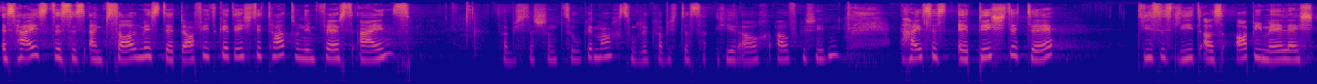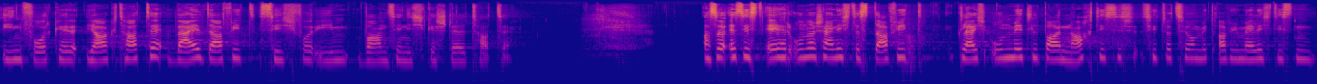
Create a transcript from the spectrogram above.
es, heißt, dass es ein Psalm ist, der David gedichtet hat. Und im Vers 1, jetzt habe ich das schon zugemacht, zum Glück habe ich das hier auch aufgeschrieben, heißt es, er dichtete dieses Lied, als Abimelech ihn vorgejagt hatte, weil David sich vor ihm wahnsinnig gestellt hatte. Also es ist eher unwahrscheinlich, dass David gleich unmittelbar nach dieser Situation mit Abimelech diesen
